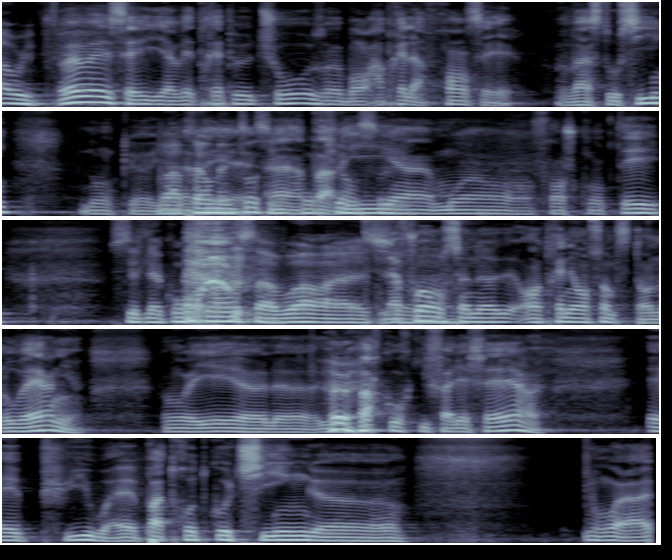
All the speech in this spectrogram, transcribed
Ah oui. Ouais, ouais, il y avait très peu de choses. Bon, après la France est vaste aussi. Donc, euh, il y bah, après, en même temps, c'est une confiance. Paris, un mois en Franche-Comté. C'est de la confiance à avoir. Euh, la fois, on s'est entraîné ensemble, c'était en Auvergne. Vous voyez euh, le, parcours qu'il fallait faire. Et puis, ouais, pas trop de coaching. Euh, voilà,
